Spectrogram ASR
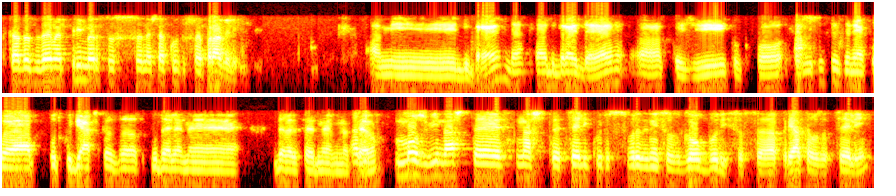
така, да дадем пример с неща, които сме правили? Ами, добре, да, това е добра идея. А, кажи какво, сещаш се за някоя подходяща за споделяне 90-дневна цел? Ами, може би нашите, нашите цели, които са свързани с GoBuddy, с а, приятел за цели.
